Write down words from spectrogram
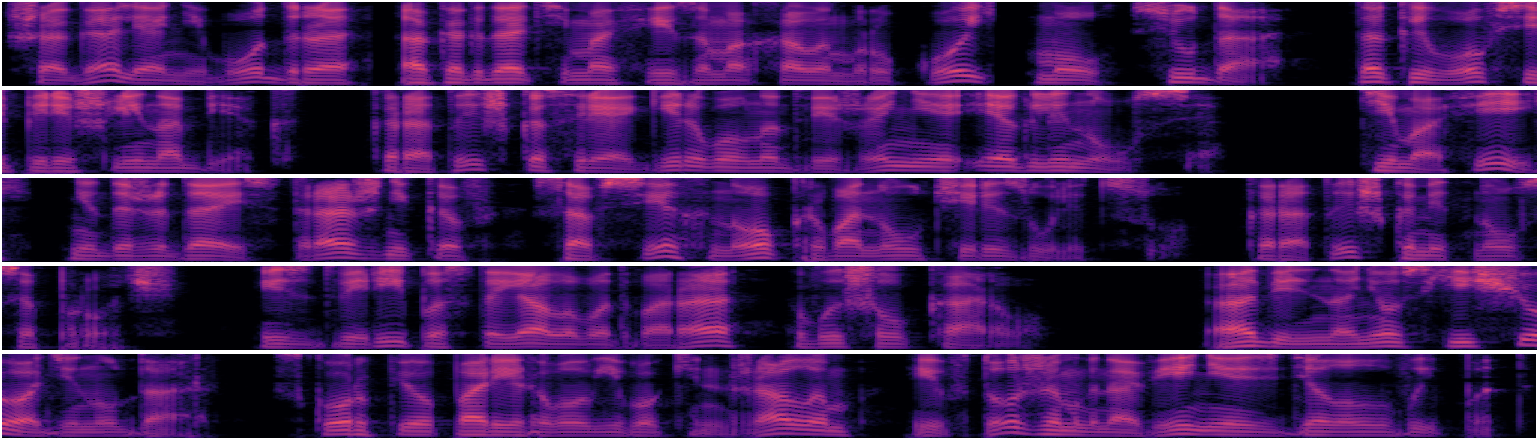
Шагали они бодро, а когда Тимофей замахал им рукой, мол, сюда, так и вовсе перешли на бег. Коротышка среагировал на движение и оглянулся. Тимофей, не дожидаясь стражников, со всех ног рванул через улицу. Коротышка метнулся прочь. Из двери постоялого двора вышел Карл. Абель нанес еще один удар. Скорпио парировал его кинжалом и в то же мгновение сделал выпад.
